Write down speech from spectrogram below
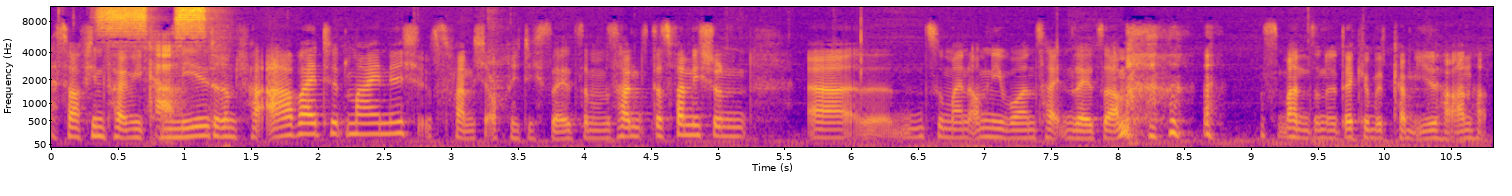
Es war auf jeden Fall irgendwie Sass. Kamel drin verarbeitet, meine ich. Das fand ich auch richtig seltsam. Das fand, das fand ich schon äh, zu meinen omnivoren Zeiten seltsam, dass man so eine Decke mit Kamelhaaren hat.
